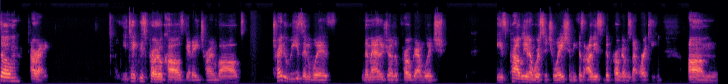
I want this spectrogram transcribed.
So, all right. You take these protocols, get HR involved, try to reason with the manager of the program, which he's probably in a worse situation because obviously the program is not working. Um,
